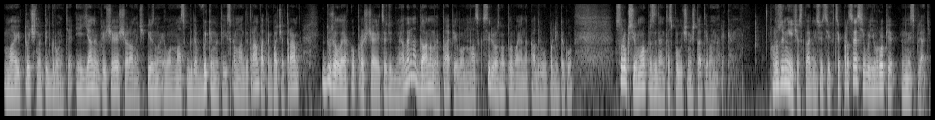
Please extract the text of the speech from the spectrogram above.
мають точно підґрунтя. І я не виключаю, що рано чи пізно Ілон Маск буде викинутий із команди Трампа, тим паче Трамп дуже легко прощається з людьми. Але на даному етапі Ілон Маск серйозно впливає на кадрову політику 47-го президента Сполучених Штатів Америки. Розуміючи складність усіх цих процесів, у Європі не сплять.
